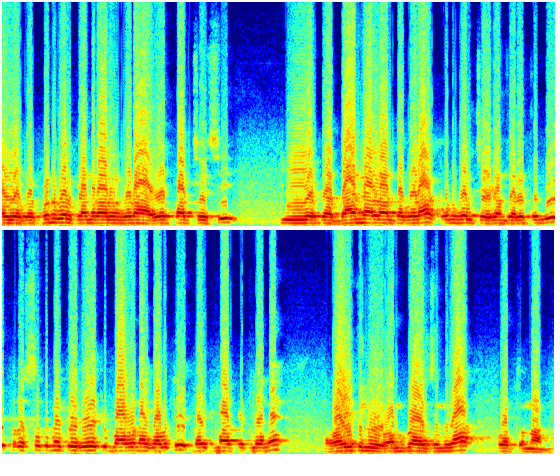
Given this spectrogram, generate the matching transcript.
ఈ యొక్క కొనుగోలు కేంద్రాలను కూడా ఏర్పాటు చేసి ఈ యొక్క ధాన్యాలంతా కూడా కొనుగోలు చేయడం జరుగుతుంది. ప్రస్తుతం అయితే రేట్లు బాగున్నాయి కాబట్టి బయట మార్కెట్లోనే రైతులు అమ్ముకోవాల్సిందిగా కోరుతున్నాను.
